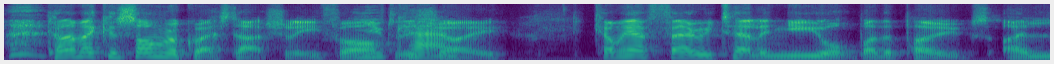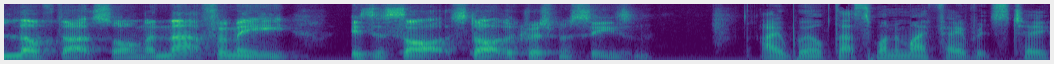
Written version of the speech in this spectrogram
can I make a song request actually for after the show? Can we have Fairy Tale in New York by the Pogues? I love that song, and that for me is the start start of the Christmas season. I will. That's one of my favourites too.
